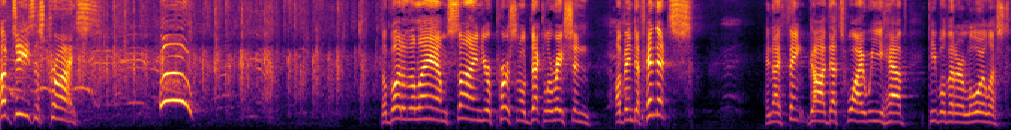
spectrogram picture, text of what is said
of Jesus Christ. Woo! The blood of the Lamb signed your personal declaration of independence. And I thank God that's why we have people that are loyalists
